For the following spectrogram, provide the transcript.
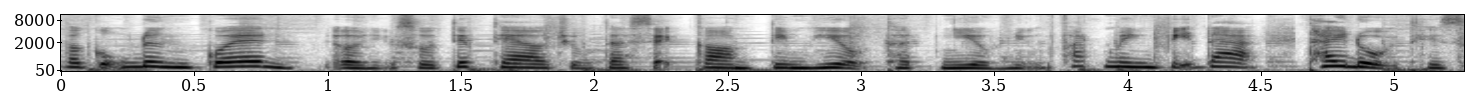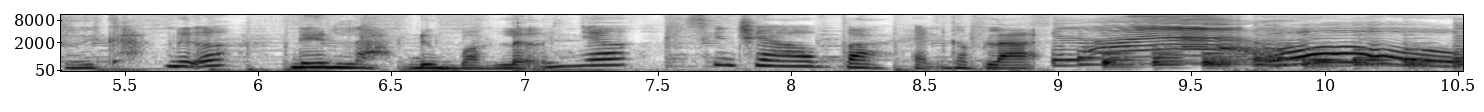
Và cũng đừng quên, ở những số tiếp theo chúng ta sẽ còn tìm hiểu thật nhiều những phát minh vĩ đại thay đổi thế giới khác nữa nên là đừng bỏ lỡ nhé. Xin chào và hẹn gặp lại. Oh,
